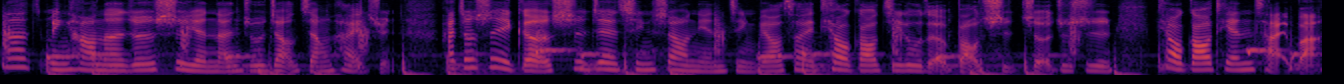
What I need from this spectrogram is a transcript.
那明豪呢，就是饰演男主角姜泰俊，他就是一个世界青少年锦标赛跳高纪录的保持者，就是跳高天才吧。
